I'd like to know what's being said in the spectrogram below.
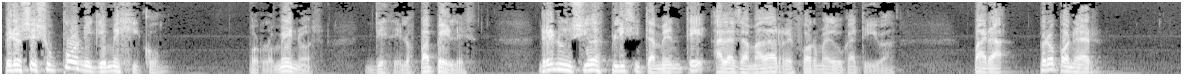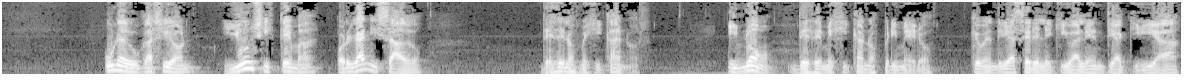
Pero se supone que México, por lo menos desde los papeles, renunció explícitamente a la llamada reforma educativa para proponer una educación y un sistema organizado desde los mexicanos y no desde mexicanos primero, que vendría a ser el equivalente aquí a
